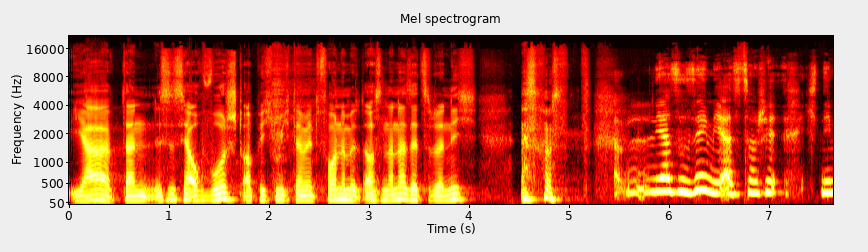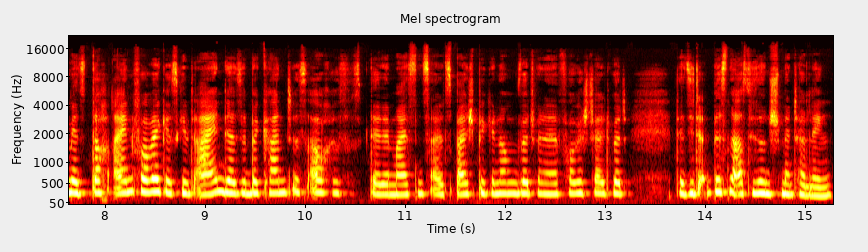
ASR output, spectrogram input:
ja, dann ist es ja auch wurscht, ob ich mich damit vorne mit auseinandersetze oder nicht. Ähm, ja, so semi. Also zum Beispiel, ich nehme jetzt doch einen vorweg. Es gibt einen, der sehr bekannt ist auch, ist der, der meistens als Beispiel genommen wird, wenn er vorgestellt wird. Der sieht ein bisschen aus wie so ein Schmetterling.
